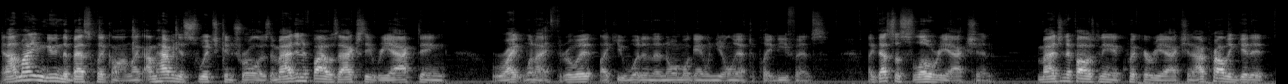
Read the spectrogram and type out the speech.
And I'm not even getting the best click on. Like, I'm having to switch controllers. Imagine if I was actually reacting right when I threw it, like you would in a normal game when you only have to play defense. Like, that's a slow reaction. Imagine if I was getting a quicker reaction. I'd probably get it...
